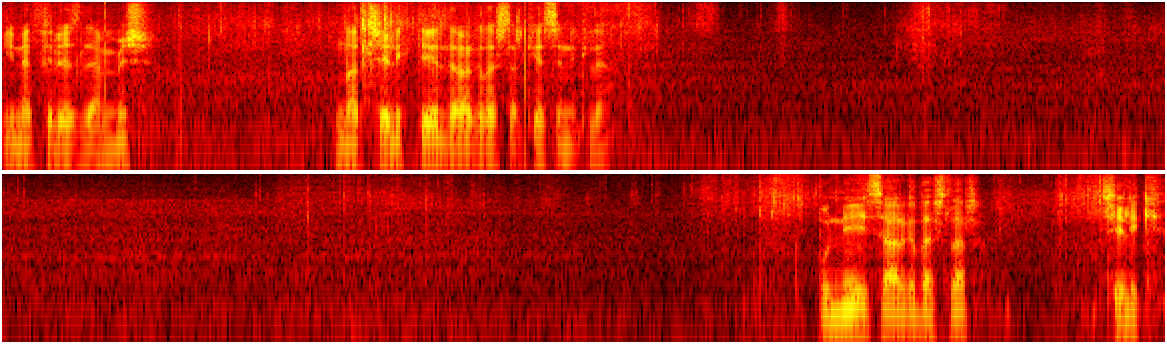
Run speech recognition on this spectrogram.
yine filizlenmiş. Bunlar çelik değildir arkadaşlar kesinlikle. Bu neyse arkadaşlar çelik.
